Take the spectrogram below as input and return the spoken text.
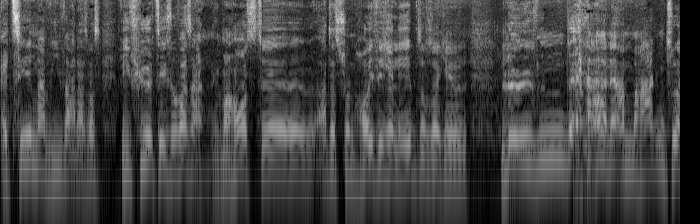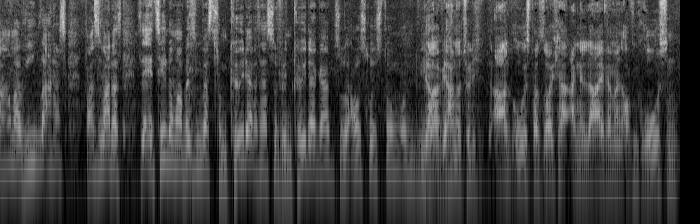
Erzähl mal, wie war das? Was, wie fühlt sich sowas an? Ich meine, Horst äh, hat es schon häufig erlebt, so solche Löwen am Haken zu haben. Wie war das? Was war das? Erzähl doch mal ein bisschen was zum Köder. Was hast du für einen Köder gehabt, so Ausrüstung und wie Ja, wir das? haben natürlich A und O ist bei solcher Angelei, wenn man auf einen großen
